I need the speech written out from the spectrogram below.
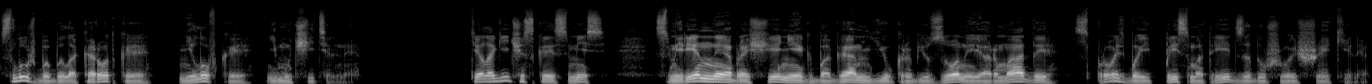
Служба была короткая неловкое и мучительное. Теологическая смесь, смиренное обращение к богам Юкробюзона и Армады с просьбой присмотреть за душой Шекеля.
